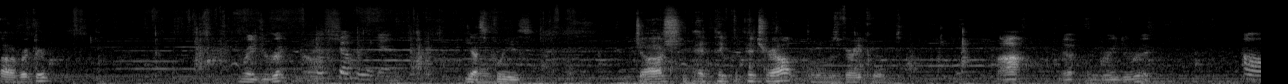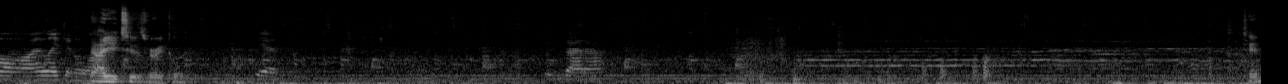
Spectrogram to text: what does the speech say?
uh, Rickard? Ranger Rick? Let's show him again. Yes, please. Josh had picked the picture out, and it was very cool. Ah, yep, there's Ranger Rick. Oh, I like it a lot. I do too. It's very cool. Yes. He's badass. Okay.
